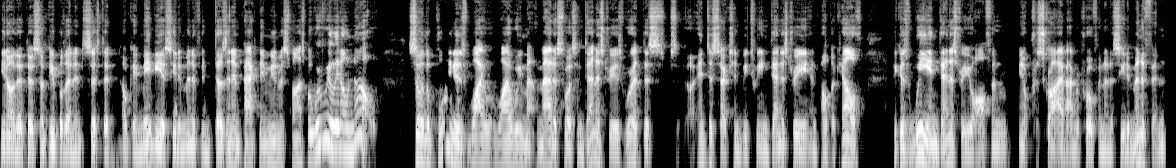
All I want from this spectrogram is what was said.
You know that there's some people that insist that okay, maybe acetaminophen doesn't impact the immune response, but we really don't know. So yeah. the point is why why we ma- matters to us in dentistry is we're at this uh, intersection between dentistry and public health because we in dentistry often you know prescribe ibuprofen and acetaminophen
